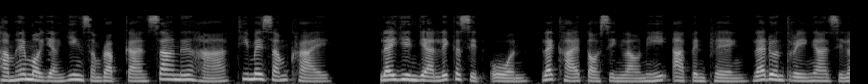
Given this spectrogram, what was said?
ทำให้เหมาะอย่างยิ่งสำหรับการสร้างเนื้อหาที่ไม่ซ้ำใคร และยืนยันลิขสิทธิ์โอน และขายต่อสิ่งเหล่านี้อาจเป็นเพลง และดนตรีงานศิล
